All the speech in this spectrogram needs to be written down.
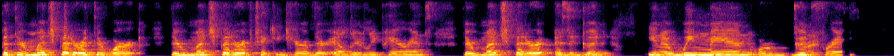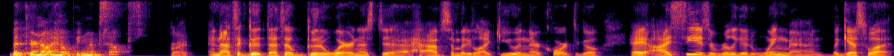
but they're much better at their work. They're much better at taking care of their elderly parents. They're much better as a good, you know, wingman or good Right. friend, but they're not helping themselves. Right. And that's a good that's a good awareness to have somebody like you in their court to go, "Hey, I see as a really good wingman, but guess what?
